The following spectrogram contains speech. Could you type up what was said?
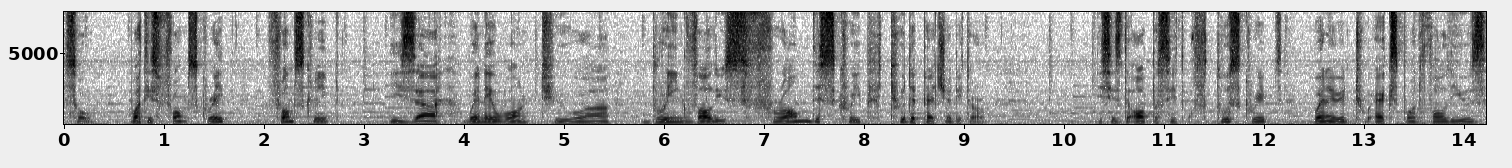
So what is from script? From script is uh, when I want to uh, bring values from the script to the patch editor. This is the opposite of ToScript when I want to export values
